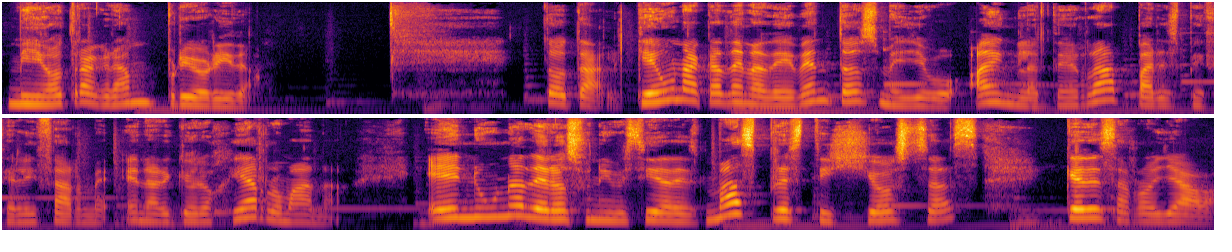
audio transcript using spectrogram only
mi otra gran prioridad. Total, que una cadena de eventos me llevó a Inglaterra para especializarme en arqueología romana, en una de las universidades más prestigiosas que desarrollaba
